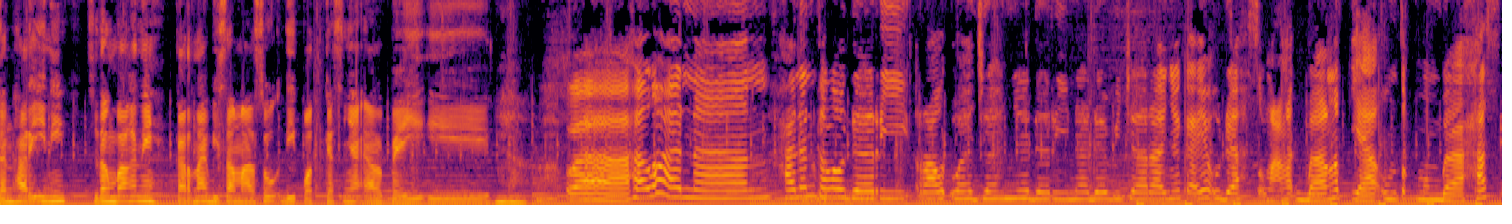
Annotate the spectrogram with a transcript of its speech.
dan hari ini sedang banget nih karena bisa masuk di podcastnya LPII. Wah, halo Hanan. Hanan kalau dari raut wajahnya, dari nada bicaranya kayaknya udah semangat banget ya untuk membahas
